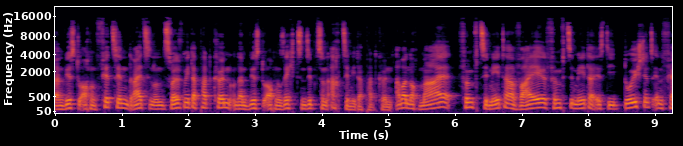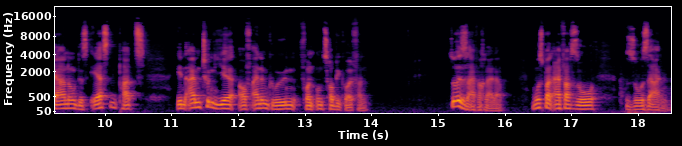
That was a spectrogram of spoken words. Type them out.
dann wirst du auch einen 14, 13 und 12 Meter Putt können und dann wirst du auch einen 16, 17 und 18 Meter Putt können. Aber nochmal 15 Meter, weil 15 Meter ist die Durchschnittsentfernung des ersten Putts in einem Turnier auf einem Grün von uns Hobbygolfern. So ist es einfach leider. Muss man einfach so so sagen.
